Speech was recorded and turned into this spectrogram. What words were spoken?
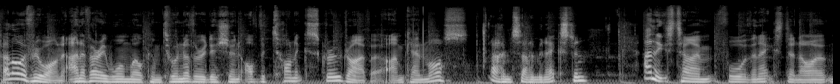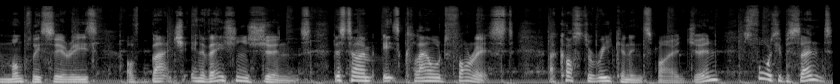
Hello, everyone, and a very warm welcome to another edition of the Tonic Screwdriver. I'm Ken Moss, I'm Simon Exton. and it's time for the next in our monthly series of Batch Innovations gins. This time it's Cloud Forest, a Costa Rican inspired gin. It's 40%,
